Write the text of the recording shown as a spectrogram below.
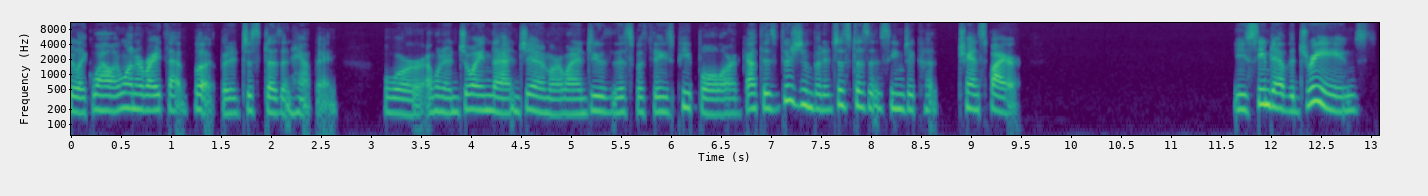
you're like, wow, I want to write that book, but it just doesn't happen. Or I want to join that gym, or I want to do this with these people, or I've got this vision, but it just doesn't seem to transpire. You seem to have the dreams,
